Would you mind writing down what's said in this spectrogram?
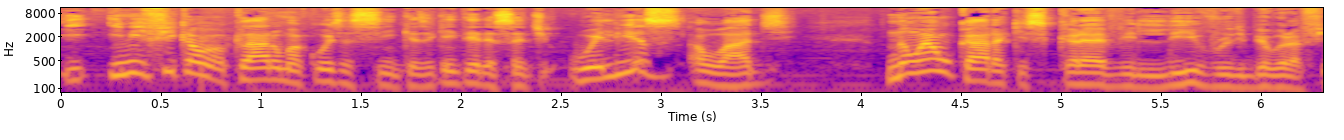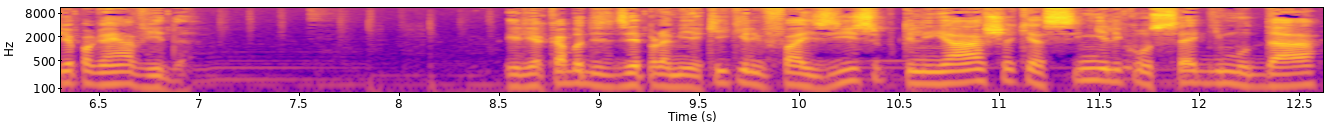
e, e me fica claro uma coisa assim, quer dizer, que é interessante. O Elias Awad não é um cara que escreve livro de biografia para ganhar vida. Ele acaba de dizer para mim aqui que ele faz isso porque ele acha que assim ele consegue mudar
